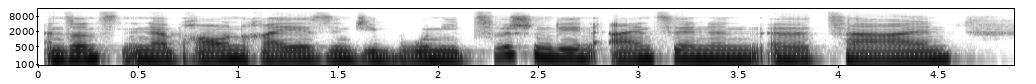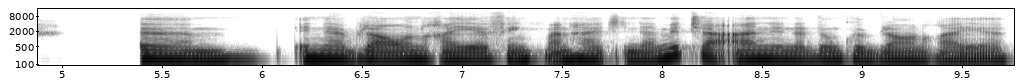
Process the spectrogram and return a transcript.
Ansonsten in der braunen Reihe sind die Boni zwischen den einzelnen äh, Zahlen in der blauen Reihe fängt man halt in der Mitte an, in der dunkelblauen Reihe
